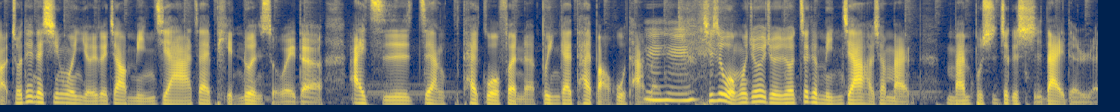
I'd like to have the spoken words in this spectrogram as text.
好，昨天的新闻有一个叫名家在评论所谓的艾滋这样太过分了，不应该太保护他们。嗯、其实我们就会觉得说，这个名家好像蛮蛮不是这个时代的人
